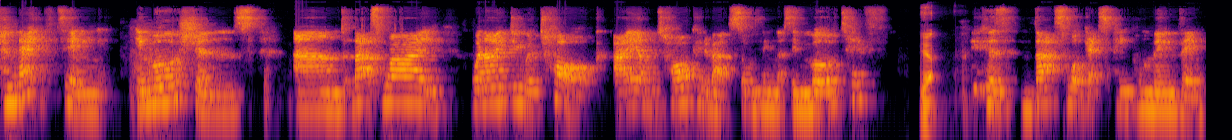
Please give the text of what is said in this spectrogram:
connecting emotions and that's why when i do a talk i am talking about something that's emotive Yeah. because that's what gets people moving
